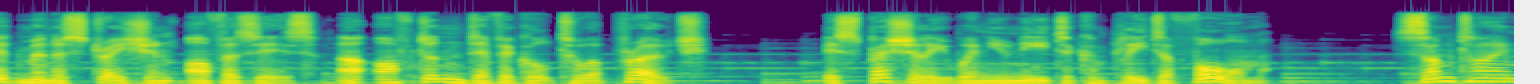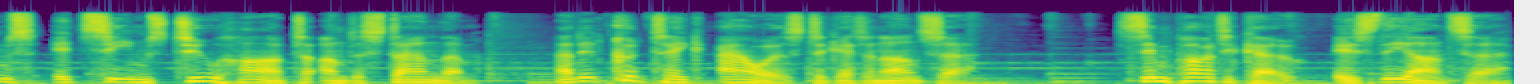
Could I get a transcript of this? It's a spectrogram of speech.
administration offices are often difficult to approach, especially when you need to complete a form. Sometimes it seems too hard to understand them and it could take hours to get an answer. Simpatico is the answer.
